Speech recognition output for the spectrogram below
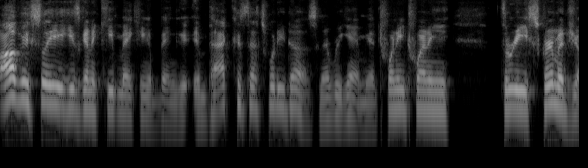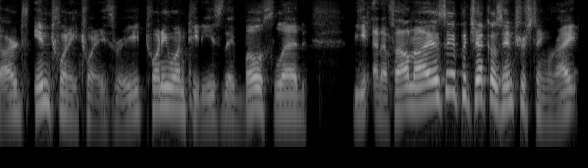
obviously he's going to keep making a big impact because that's what he does in every game. He had 2023 scrimmage yards in 2023, 21 TDs. They both led the NFL. Now, Isaiah Pacheco's interesting, right?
